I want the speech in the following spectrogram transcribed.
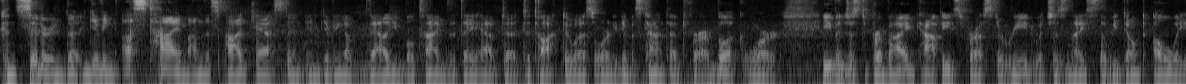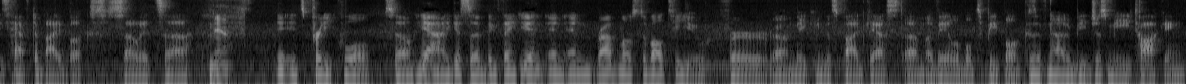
considered the, giving us time on this podcast and, and giving up valuable time that they have to, to talk to us or to give us content for our book or even just to provide copies for us to read which is nice that we don't always have to buy books so it's uh Yeah. It- it's pretty cool. So yeah, I guess a big thank you, and and, and Rob, most of all to you for uh, making this podcast um, available to people. Because if not, it'd be just me talking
